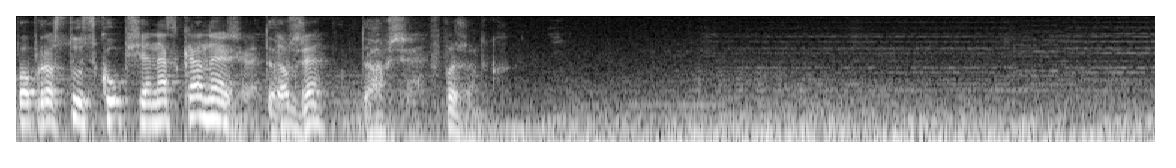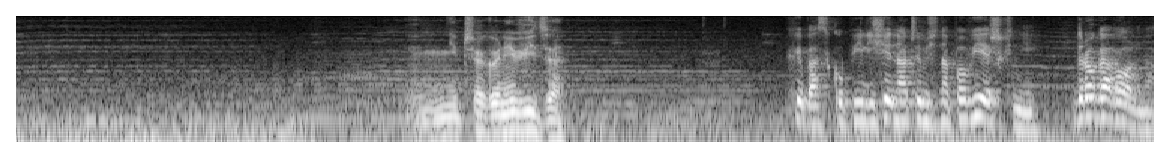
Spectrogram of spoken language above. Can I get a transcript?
Po prostu skup się na skanerze. Dobrze? Dobrze. W porządku. Niczego nie widzę. Chyba skupili się na czymś na powierzchni. Droga wolna.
